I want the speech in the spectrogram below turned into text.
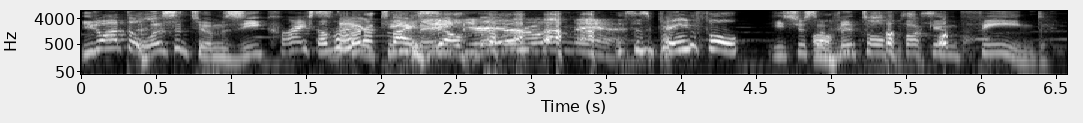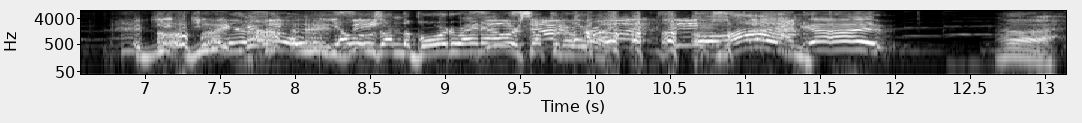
You don't have to listen to him, Z. Christ, I'm it's not your hurt teammate. myself. Make your own man. This is painful. He's just Oh. a mental fucking fiend. Do you, Oh do you, my are there God. only yellows Z- on the board right now, or something, or what? running, Z. oh on. my god. Ah,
